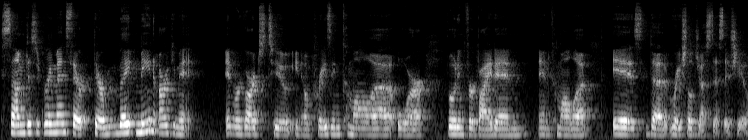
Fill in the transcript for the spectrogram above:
some disagreements. Their their main argument in regards to you know praising Kamala or voting for Biden and Kamala is the racial justice issue,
